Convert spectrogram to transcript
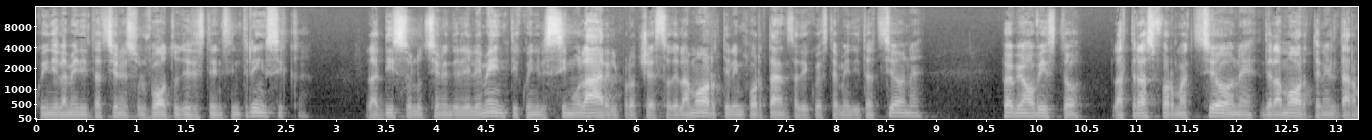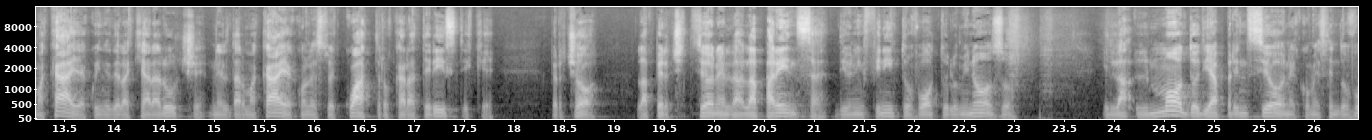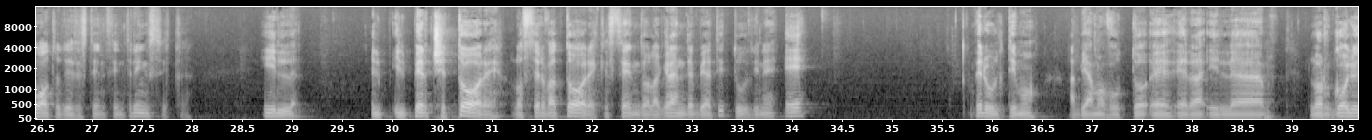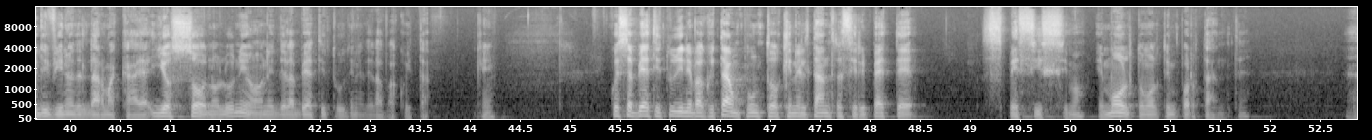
quindi la meditazione sul vuoto di esistenza intrinseca, la dissoluzione degli elementi, quindi il simulare il processo della morte, l'importanza di questa meditazione. Poi abbiamo visto la trasformazione della morte nel Dharmakaya, quindi della chiara luce nel Dharmakaya con le sue quattro caratteristiche, perciò la percezione, la, l'apparenza di un infinito vuoto luminoso, il, il modo di apprensione come essendo vuoto di esistenza intrinseca, il il, il percettore, l'osservatore, che essendo la grande beatitudine, e per ultimo abbiamo avuto, eh, era il, l'orgoglio divino del Dharmakaya. Io sono l'unione della beatitudine e della vacuità. Okay? Questa beatitudine e vacuità è un punto che nel Tantra si ripete spessissimo, è molto molto importante.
